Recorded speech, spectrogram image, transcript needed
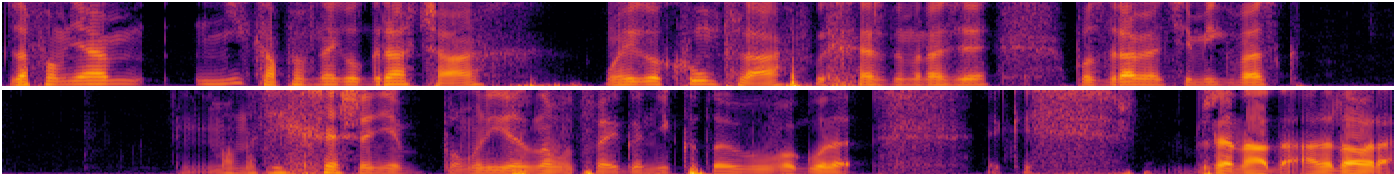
zapomniałem nika pewnego gracza, mojego kumpla. W każdym razie pozdrawiam cię, Migwask. Mam nadzieję, że nie pomyliłem znowu twojego niku, to by był w ogóle jakieś żenada, ale dobra.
